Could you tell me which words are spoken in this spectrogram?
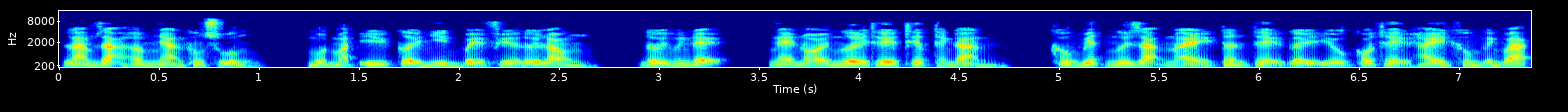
Lam dạ hâm nhàn không xuống, một mặt ý cười nhìn về phía đới long, đới minh đệ nghe nói ngươi thê thiếp thành đàn, không biết ngươi dạng này thân thể gầy yếu có thể hay không gánh vác.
